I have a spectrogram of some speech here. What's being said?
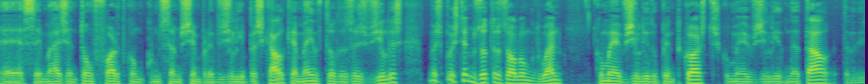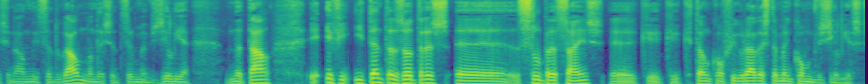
Eh, essa imagem tão forte como começamos sempre a Vigília Pascal, que é a mãe de todas as vigílias, mas depois temos outras ao longo do ano, como é a Vigília do Pentecostes, como é a Vigília de Natal, a tradicional Missa do Galo, não deixa de ser uma Vigília de Natal, enfim, e tantas outras uh, celebrações uh, que, que, que, estão configuradas também como vigílias.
